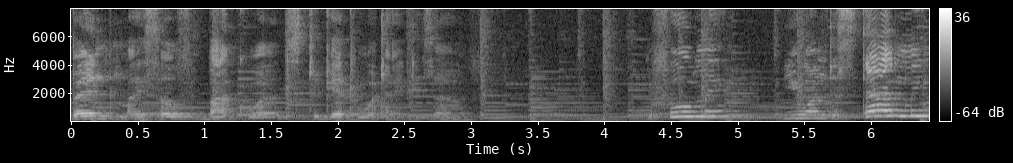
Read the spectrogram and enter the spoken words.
bend myself backwards to get what I deserve. You feel me? You understand me?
